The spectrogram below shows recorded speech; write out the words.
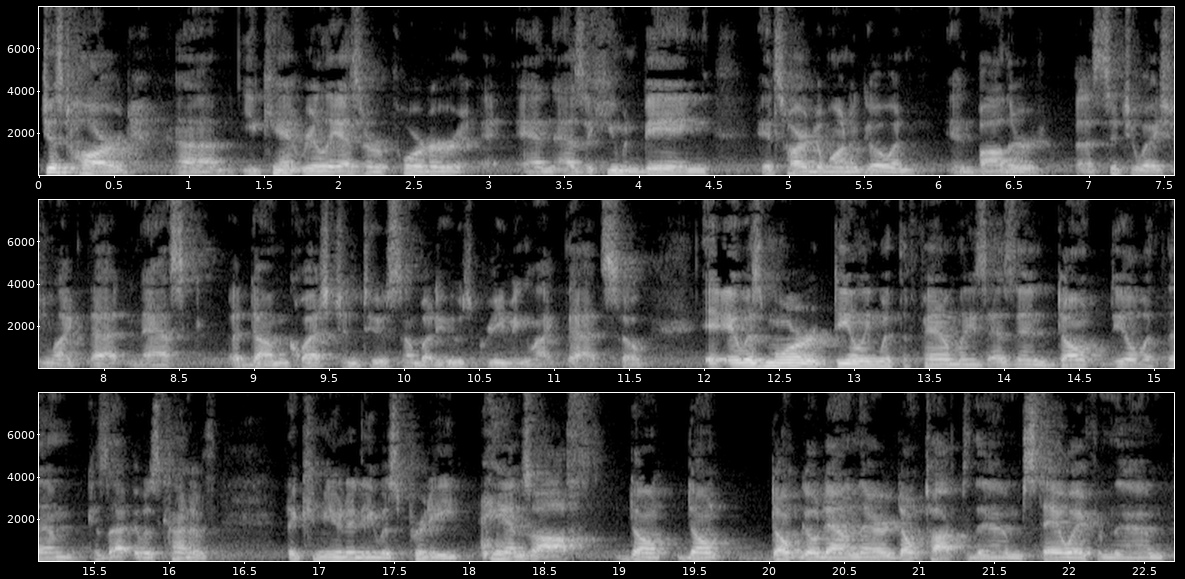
just hard. Um, you can't really, as a reporter and as a human being, it's hard to want to go and, and bother a situation like that and ask a dumb question to somebody who's grieving like that. So it, it was more dealing with the families, as in don't deal with them, because it was kind of the community was pretty hands off. Don't don't don't go down there. Don't talk to them. Stay away from them.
